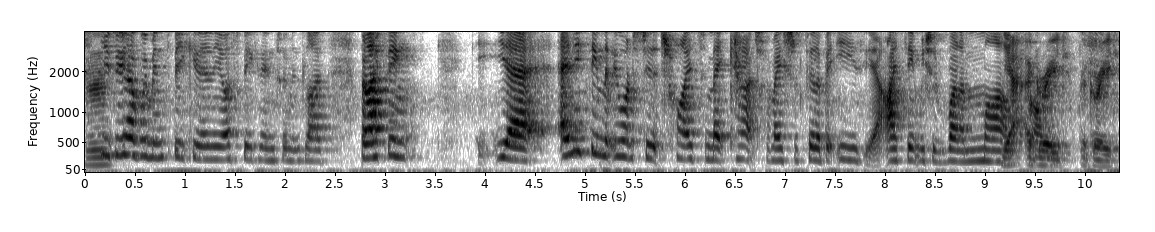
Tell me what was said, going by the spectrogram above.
You do have women speaking and you're speaking into women's lives. But I think yeah, anything that we want to do that tries to make character formation feel a bit easier, I think we should run a mile Yeah, from. agreed, agreed.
